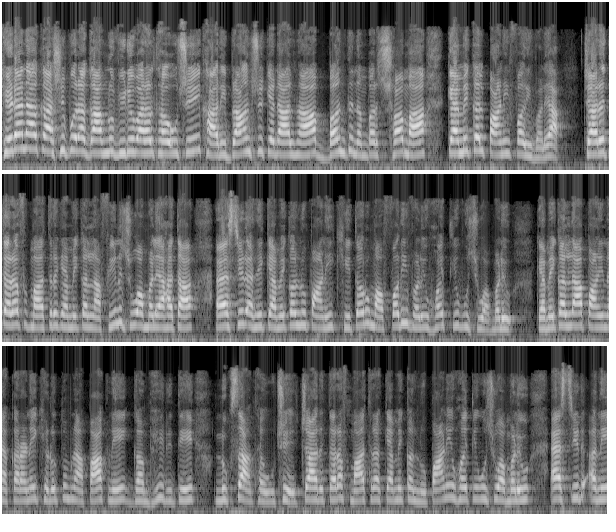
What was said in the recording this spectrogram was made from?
ખેડાના કાશીપુરા ગામનો વીડિયો વાયરલ થયો છે. ખારી બ્રાન્ચ કેનાલના બંધ નંબર છ માં કેમિકલ પાણી ફરી વળ્યા. ચારે તરફ માત્ર કેમિકલના ફીણ જોવા મળ્યા હતા. એસિડ અને કેમિકલનું પાણી ખેતરોમાં ફરી વળ્યું હોય તેવું જોવા મળ્યું. કેમિકલના પાણીના કારણે ખેડૂતોના પાકને ગંભીર રીતે નુકસાન થયું છે. ચારે તરફ માત્ર કેમિકલનું પાણી હોય તેવું જોવા મળ્યું. એસિડ અને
